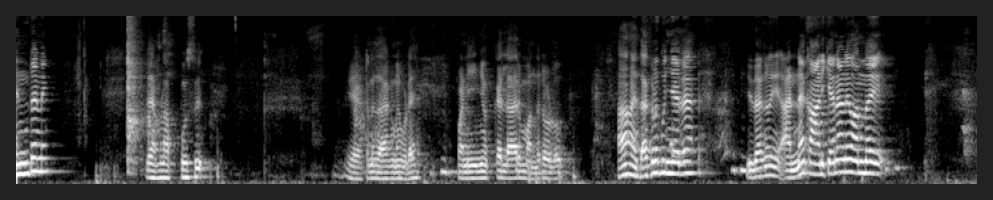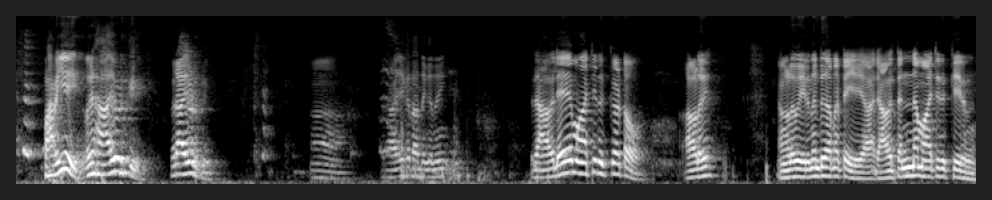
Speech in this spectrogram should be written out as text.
എന്താണ്? നമ്മളപ്പൂസ് ഏട്ടന് ഇതാക്കണ ഇവിടെ പണിഞ്ഞൊക്കെ എല്ലാവരും വന്നിട്ടുള്ളൂ. ആ ഇതാക്കണ കുഞ്ഞേട്ട. ഇതാക്കണ. അന്നെ കാണിക്കാനാണ് വന്നത് പറയേ ഒരു ഹായ് കൊടുക്ക്. ഒരു ഹായ് കൊടുക്ക്. ആ ഹായൊക്കെ തന്നിക്കുന്നത് രാവിലെ മാറ്റി നിൽക്കുക കേട്ടോ ആൾ. ഞങ്ങൾ വരുന്നുണ്ട് പറഞ്ഞിട്ടേ രാവിലെ തന്നെ മാറ്റി നിൽക്കായിരുന്നു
